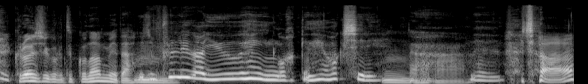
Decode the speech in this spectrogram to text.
그런 식으로 듣곤 합니다. 요즘 플리가 유행인 것 같긴 해요, 확실히. 음. 아. 네. 자,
